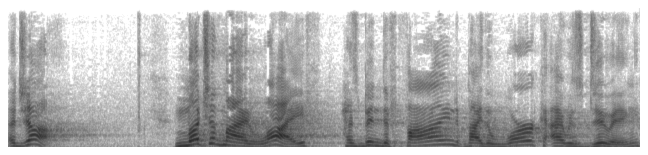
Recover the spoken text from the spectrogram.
a job. Much of my life has been defined by the work I was doing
